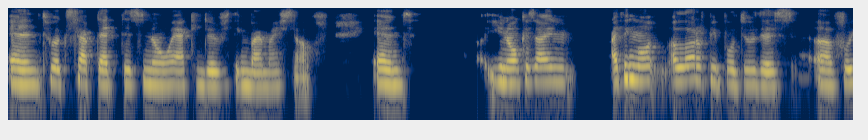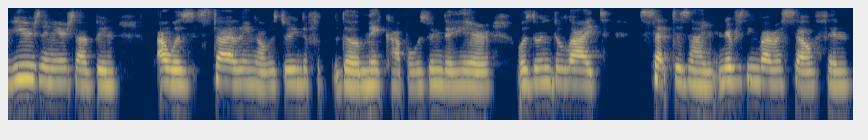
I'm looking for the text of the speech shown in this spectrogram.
and to accept that there's no way i can do everything by myself and you know because i'm i think a lot of people do this uh, for years and years i've been i was styling i was doing the the makeup i was doing the hair i was doing the light set design and everything by myself and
